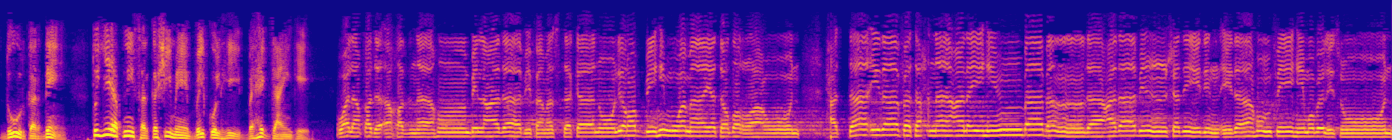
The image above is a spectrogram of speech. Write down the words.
दूर कर दें तो ये अपनी सरकशी में बिल्कुल ही बहक जाएंगे वलक़द अख़ज़नाहुम बिलअज़ाब फमस्तकानू लिरब्बिहिम वमा यतदर्रऊन हत्ता इज़ा फतहना अलैहिम बाबन ज़ा अज़ाबिन शदीदिन इज़ा हुम फीहि मुबलिसून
